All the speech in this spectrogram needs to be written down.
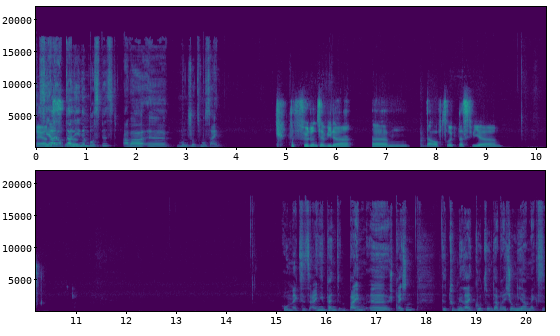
Ja, Egal, das, ob du äh, alleine im Bus bist, aber äh, Mundschutz muss sein. das führt uns ja wieder ähm, darauf zurück, dass wir Oh, Max ist eingepennt beim äh, Sprechen. Das tut mir leid, kurze Unterbrechung hier. Max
